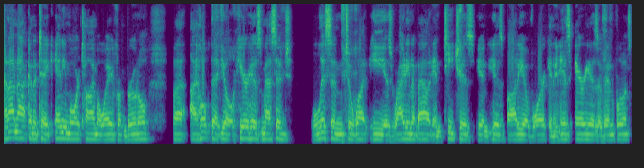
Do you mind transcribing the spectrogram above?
And I'm not going to take any more time away from Bruno, but I hope that you'll hear his message, listen to what he is writing about and teaches in his body of work and in his areas of influence.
